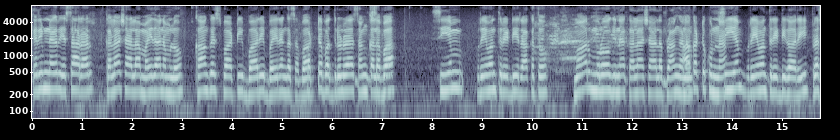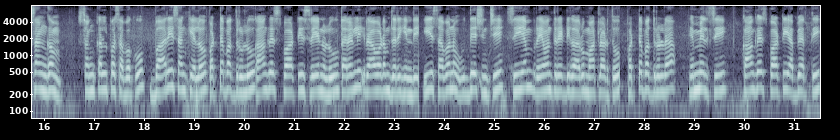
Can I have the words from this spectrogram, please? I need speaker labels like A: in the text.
A: Karimnagar SRR కళాశాల మైదానంలో Congress party భారీ బహిరంగ సభ పట్టభద్రుల సంకల్ప సీఎం రేవంత్ రెడ్డి రాకతో మారుమ్రోగిన కళాశాల ప్రాంగణం ఆకట్టుకున్న సీఎం రేవంత్ రెడ్డి గారి ప్రసంగం సంకల్ప సభకు భారీ సంఖ్యలో పట్టభద్రులు కాంగ్రెస్ పార్టీ శ్రేణులు తరలి రావడం జరిగింది. ఈ సభను ఉద్దేశించి సీఎం రేవంత్ రెడ్డి గారు మాట్లాడుతూ పట్టభద్రుల ఎమ్మెల్సీ కాంగ్రెస్ పార్టీ అభ్యర్థి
